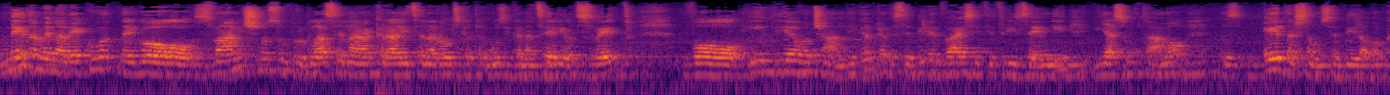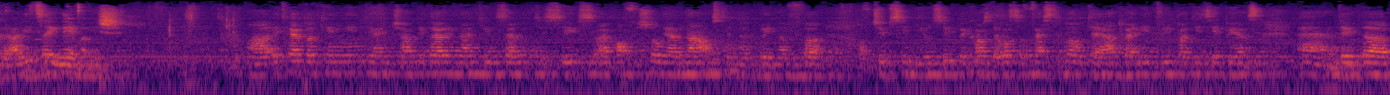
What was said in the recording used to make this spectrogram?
Не да ме нарекуват, него званично сум прогласена кралица на ромската музика на целиот свет во Индија, во Чандигар, каде се биле 23 земји, и јас сум тамо, еднаш сам се била во кралица и нема више. Uh, it happened in India, in Chandigarh in 1976. I'm officially announced in the Queen of, uh, of Gypsy Music because there was a festival there, 23 participants, and they, uh,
